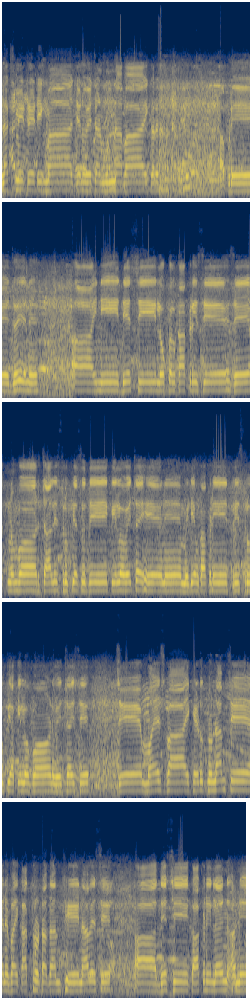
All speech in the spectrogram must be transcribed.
લક્ષ્મી ટ્રેડિંગમાં જેનું વેચાણ મુન્નાભાઈ કરે. આપણે જોઈએ ને એની દેશી લોકલ કાકડી છે જે એક નંબર ચાલીસ રૂપિયા સુધી કિલો વેચાય છે અને મીડિયમ કાકડી ત્રીસ રૂપિયા કિલો પણ વેચાય છે. જે મહેશભાઈ ખેડૂતનું નામ છે અને ભાઈ કાથરોટા ગામથી આવે છે. આ દેશી કાકડી લઈને અને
